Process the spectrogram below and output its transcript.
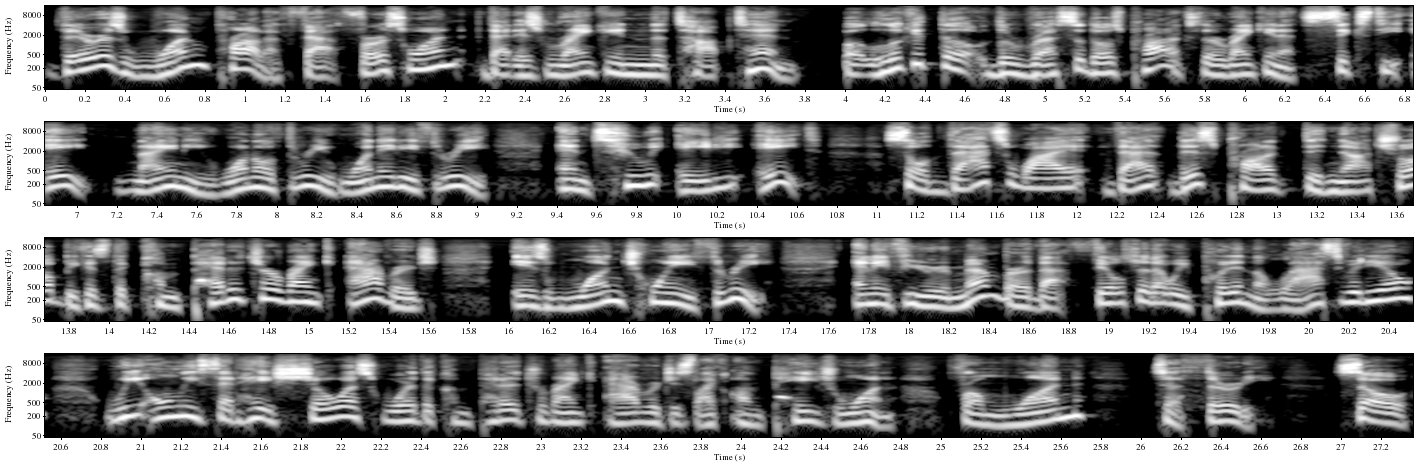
there is one product, that first one, that is ranking in the top 10. But look at the, the rest of those products. They're ranking at 68, 90, 103, 183, and 288. So that's why that this product did not show up because the competitor rank average is 123. And if you remember that filter that we put in the last video, we only said, hey, show us where the competitor rank average is like on page one from one to 30. So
